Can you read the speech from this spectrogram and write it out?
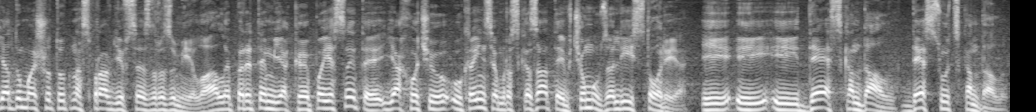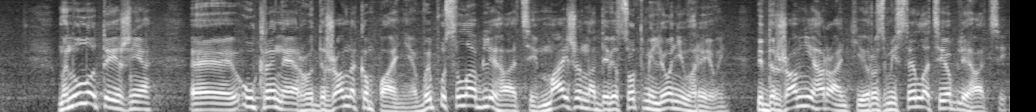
Я думаю, що тут насправді все зрозуміло. Але перед тим як е, пояснити, я хочу українцям розказати, в чому взагалі історія і, і, і де скандал, де суть скандалу. Минулого тижня е, Укренерго, державна компанія, випустила облігації майже на 900 мільйонів гривень під державні гарантії, розмістила ці облігації.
